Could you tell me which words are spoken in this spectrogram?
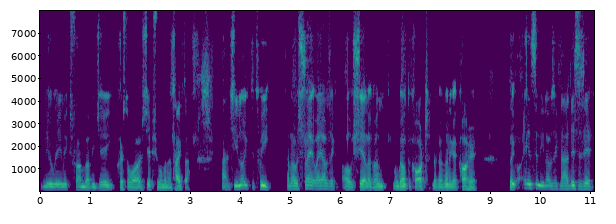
new remix from Robbie G, Crystal Waters, Gypsy Woman, and tagged her, and she liked the tweet. And I was straight away, I was like, oh shit, like I'm, I'm going to court, like I'm gonna get caught here. Like instantly, I was like, nah, this is it. You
